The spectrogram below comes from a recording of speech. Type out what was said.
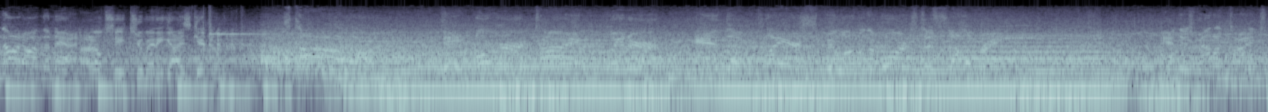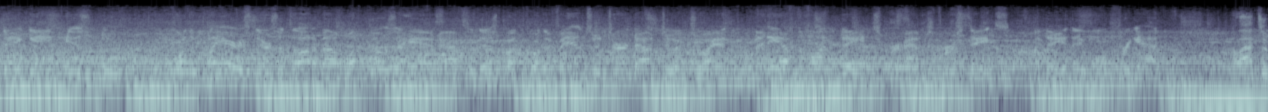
not on the net. I don't see too many guys getting The That's a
